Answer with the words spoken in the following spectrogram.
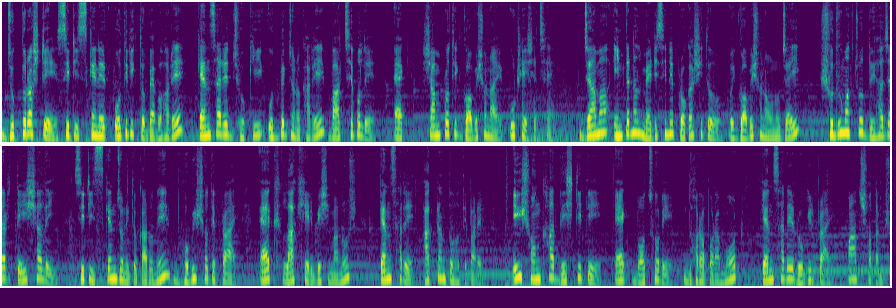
যুক্তরাষ্ট্রে সিটি স্ক্যানের অতিরিক্ত ব্যবহারে ক্যান্সারের ঝুঁকি উদ্বেগজনক হারে বাড়ছে বলে এক সাম্প্রতিক গবেষণায় উঠে এসেছে। জামা ইন্টারনাল মেডিসিনে প্রকাশিত ওই গবেষণা অনুযায়ী, শুধুমাত্র দুই হাজার তেইশ সালেই সিটি স্ক্যানজনিত কারণে ভবিষ্যতে প্রায় এক লাখের বেশি মানুষ ক্যান্সারে আক্রান্ত হতে পারেন এই সংখ্যা দেশটিতে এক বছরে ধরা পড়া মোট ক্যান্সারের রোগীর প্রায় পাঁচ শতাংশ।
